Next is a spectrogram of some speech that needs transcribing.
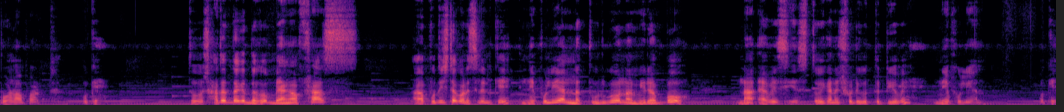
বোনাপার্ট। ওকে। তো সাতের দাগের দেখো ব্যাং অফ ফ্রান্স প্রতিষ্ঠা করেছিলেন কে? নেপোলিয়ান না তুর্গ না মিরাব্বো না অ্যাবেসিয়াস। তো এখানে সঠিক উত্তরটি হবে নেপোলিয়ান। ওকে।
